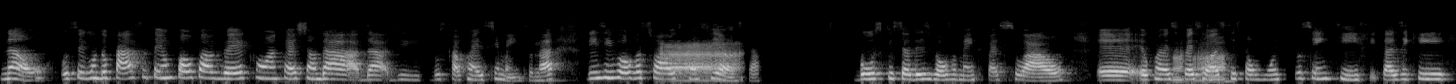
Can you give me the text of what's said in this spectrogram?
Não, o segundo passo tem um pouco a ver com a questão da, da de buscar o conhecimento, né? Desenvolva sua ah. autoconfiança. Busque seu desenvolvimento pessoal. É, eu conheço pessoas que são muito científicas e que,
